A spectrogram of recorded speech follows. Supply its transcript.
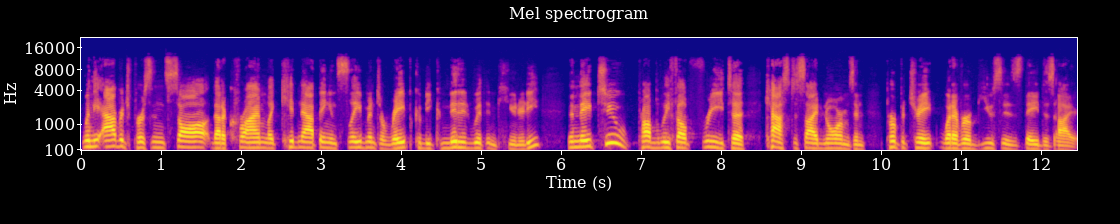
when the average person saw that a crime like kidnapping, enslavement, or rape could be committed with impunity, then they too probably felt free to cast aside norms and perpetrate whatever abuses they desired.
